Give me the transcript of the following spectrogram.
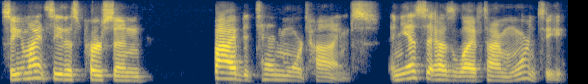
So you might see this person five to 10 more times. And yes, it has a lifetime warranty,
